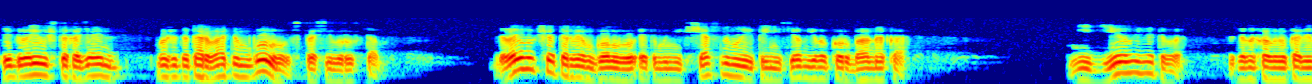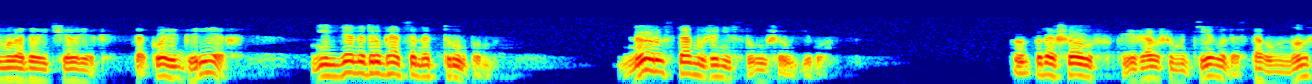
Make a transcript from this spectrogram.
Ты говорил, что хозяин может оторвать нам голову, спросил Рустам. Давай лучше оторвем голову этому несчастному и принесем его Курбанака. Не делай этого, замахал руками молодой человек. Такой грех. Нельзя надругаться над трупом. Но Рустам уже не слушал его. Он подошел к лежавшему телу, достал нож,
